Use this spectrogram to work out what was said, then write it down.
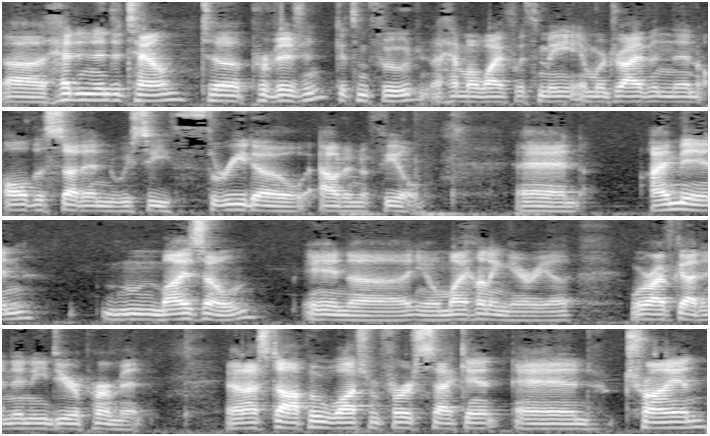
uh, heading into town to provision, get some food. I had my wife with me, and we're driving. Then all of a sudden, we see three doe out in a field, and I'm in my zone in uh, you know my hunting area where I've got an any deer permit, and I stop and watch them for a second and trying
